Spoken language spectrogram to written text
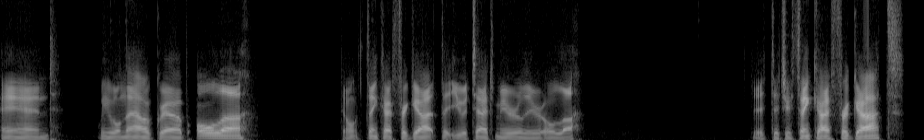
And we will now grab Ola. Don't think I forgot that you attacked me earlier, Ola. Did, did you think I forgot?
